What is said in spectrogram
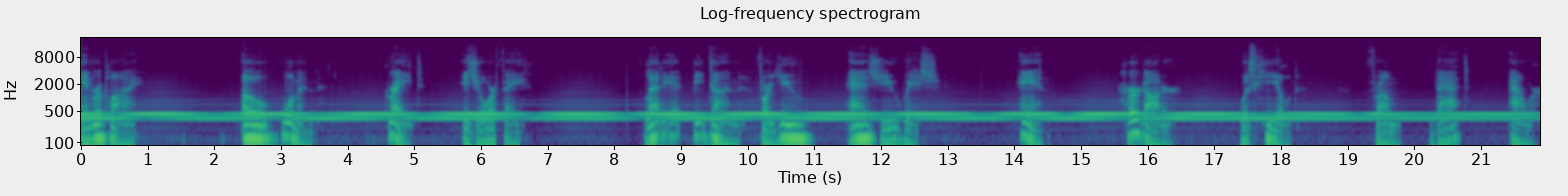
in reply, O woman, great is your faith. Let it be done for you as you wish. And her daughter was healed from that hour.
